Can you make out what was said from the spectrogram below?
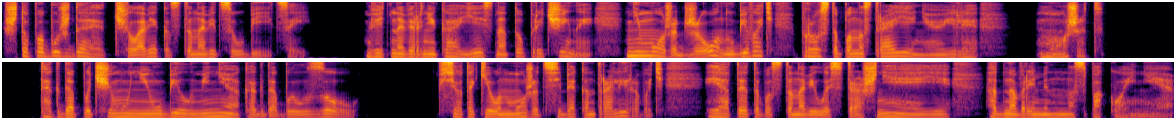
что побуждает человека становиться убийцей. Ведь наверняка есть на то причины. Не может же он убивать просто по настроению или... Может? Тогда почему не убил меня, когда был зол? все таки он может себя контролировать, и от этого становилось страшнее и одновременно спокойнее.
